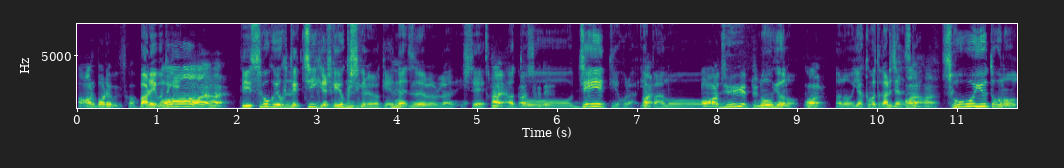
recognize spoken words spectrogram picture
ああのバレー部ですか？バレー部の時。ああはいはい。ですごくよくて、地域の人がよくしてくれるわけ、ねそれをして、はいあと JA っていうほらやっぱあのーああ JA って。農業のはい。あの役場とかあるじゃないですか、はいはい。そういうところの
